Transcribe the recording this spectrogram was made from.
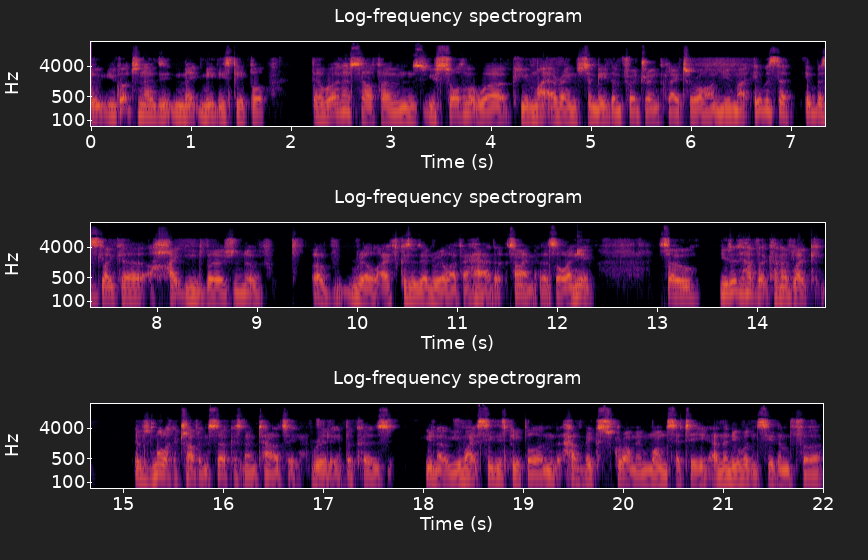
you got to know meet these people. there were no cell phones. You saw them at work. You might arrange to meet them for a drink later on. You might. It was the. It was like a heightened version of of real life because it was in real life I had at the time. That's all I knew. So you did have that kind of like. It was more like a traveling circus mentality, really, because you know you might see these people and have a big scrum in one city, and then you wouldn't see them for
